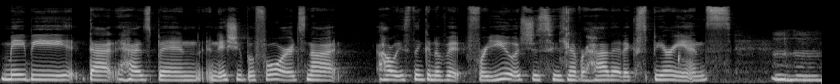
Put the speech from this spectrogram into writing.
maybe that has been an issue before. It's not how he's thinking of it for you. It's just he's never had that experience. Mm-hmm.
